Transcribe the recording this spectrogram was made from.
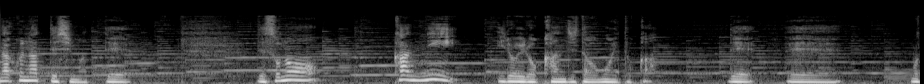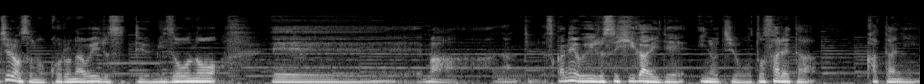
亡くなってしまって、で、その間にいろいろ感じた思いとか、で、えー、もちろんそのコロナウイルスっていう未曾有の、えー、まあ、なんていうんですかね、ウイルス被害で命を落とされた方に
